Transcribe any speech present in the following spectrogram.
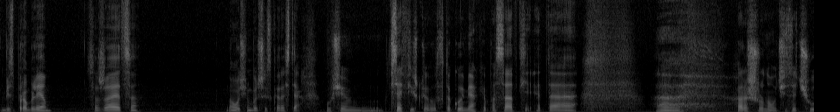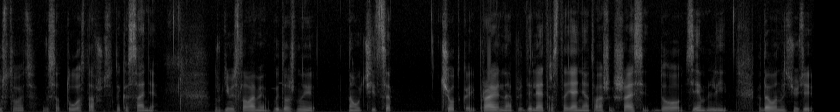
без проблем сажается на очень больших скоростях. В общем, вся фишка вот в такой мягкой посадке это э, хорошо научиться чувствовать высоту, оставшуюся до касания. Другими словами, вы должны научиться четко и правильно определять расстояние от ваших шасси до земли. Когда вы начнете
